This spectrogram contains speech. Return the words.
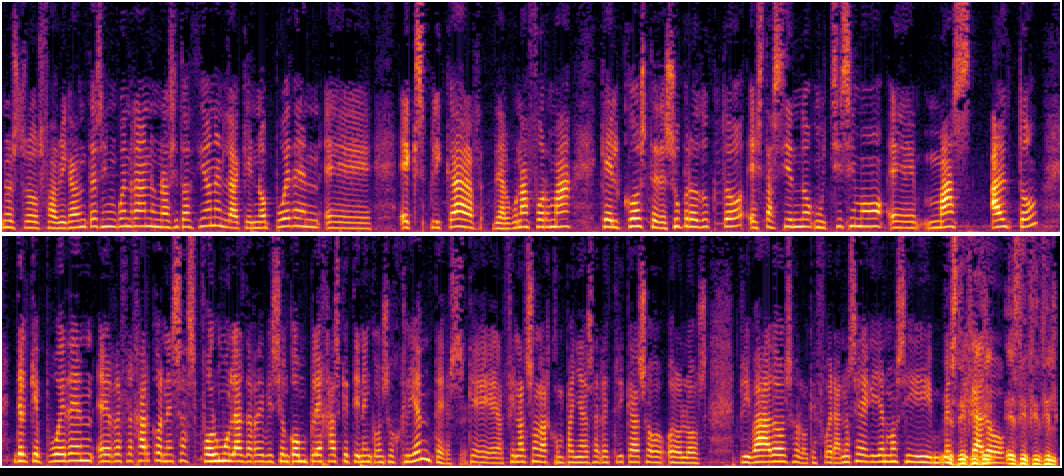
nuestros fabricantes se encuentran en una situación en la que no pueden eh, explicar de alguna forma que el coste de su producto está siendo muchísimo eh, más alto del que pueden eh, reflejar con esas fórmulas de revisión complejas que tienen con sus clientes, que al final son las compañías eléctricas o, o los privados o lo que fuera. No sé, Guillermo, si me he es difícil, explicado. es difícil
